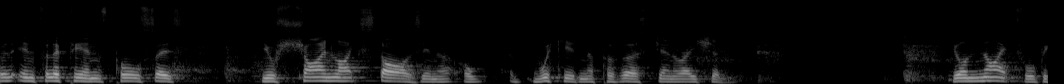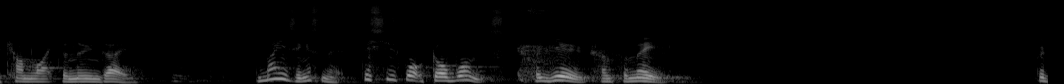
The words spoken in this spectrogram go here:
In Philippians, Paul says, You'll shine like stars in a, a, wicked and a perverse generation. Your night will become like the noonday. Amazing, isn't it? This is what God wants for you and for me. The,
